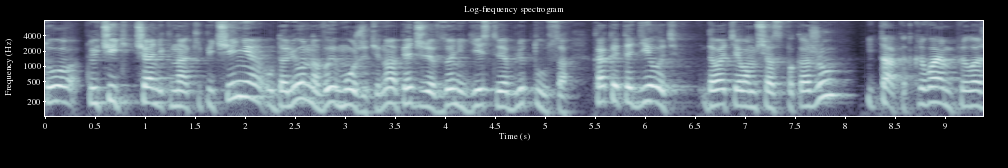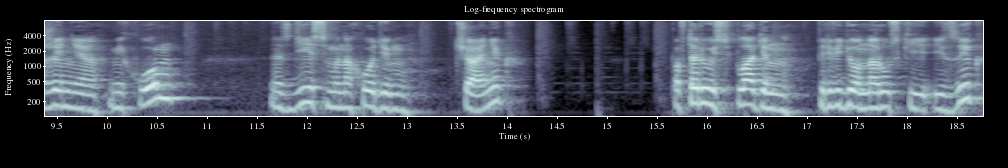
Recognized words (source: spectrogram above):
то включить чайник на кипячение удаленно вы можете. Но опять же в зоне действия Bluetooth. Как это делать? Давайте я вам сейчас покажу. Итак, открываем приложение Home. Здесь мы находим чайник. Повторюсь, плагин переведен на русский язык.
